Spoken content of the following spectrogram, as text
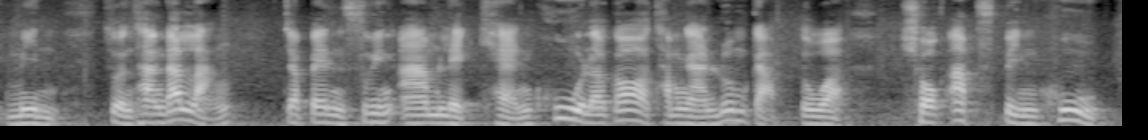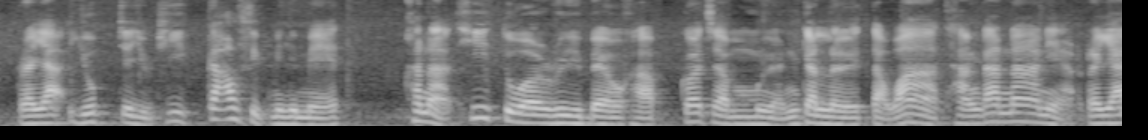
120 มิล ส่วนทางด้านหลังจะเป็นสวิงอาร์มเหล็กแขนคู่แล้วก็ทำงานร่วมกับตัวโชคอัพสปริงคู่ ระยะยุบจะอยู่ที่ 90มิลลิเมตร ขณะที่ตัว Rebel ครับ ก็จะเหมือนกันเลย แต่ว่าทางด้านหน้าเนี่ย ระยะ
